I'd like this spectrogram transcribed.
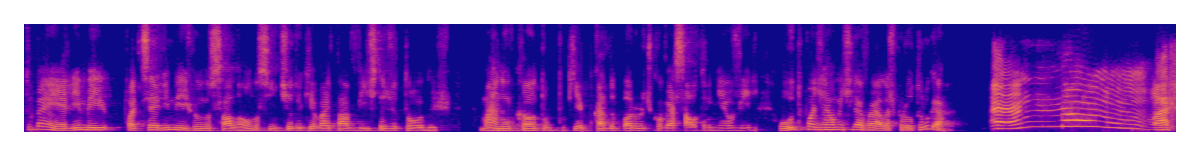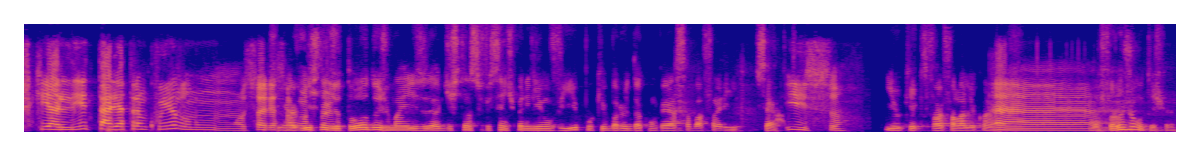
Tudo bem, ali meio, pode ser ali mesmo no salão, no sentido que vai estar à vista de todos, mas num canto, porque por causa do barulho de conversa alta ninguém ouvir. Ou tu pode realmente levar elas para outro lugar. É, não, não, acho que ali estaria tranquilo, não seria Sim, só à vista coisas- de todos, mas a distância suficiente para ninguém ouvir, porque o barulho da conversa abafaria, certo? Isso. E o que que tu vai falar ali com elas? É... Elas foram juntas, cara.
